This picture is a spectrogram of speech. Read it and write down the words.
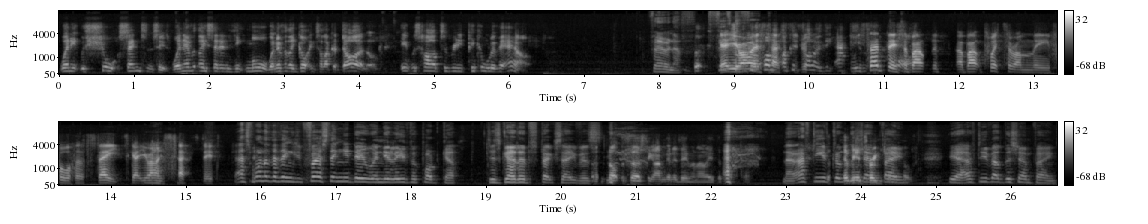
when it was short sentences. Whenever they said anything more, whenever they got into like a dialogue, it was hard to really pick all of it out. Fair enough. Get So your I could eyes follow- I tested. could follow the action We said the this plot. about the about Twitter on the Fourth Estate. Get your eyes tested. That's one of the things. First thing you do when you leave the podcast, just go to Specsavers. That's not the first thing I'm going to do when I leave the podcast. No, after you've drunk There'll the be a champagne. Yeah, after you've had the champagne.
